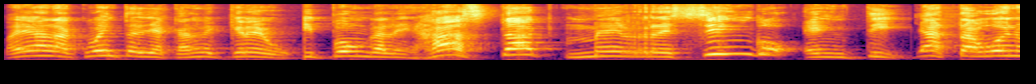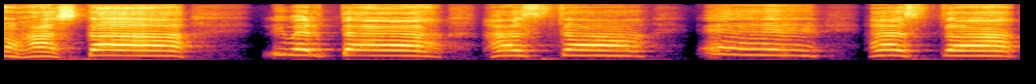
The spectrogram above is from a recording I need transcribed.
Vayan a la cuenta de Díaz Canel, creo, y póngale hashtag me resingo en ti. Ya está bueno, hashtag libertad, hashtag eh, hasta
